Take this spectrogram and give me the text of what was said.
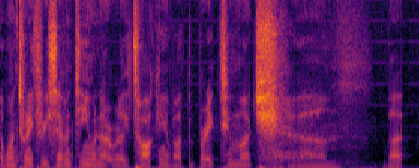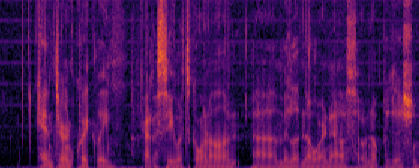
At 123.17, we're not really talking about the break too much, um, but can turn quickly. Got to see what's going on. Uh, middle of nowhere now, so no position.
